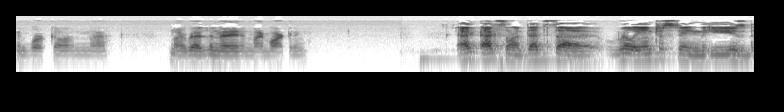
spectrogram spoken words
and work on uh, my resume and my marketing. Excellent. That's uh, really interesting that you used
